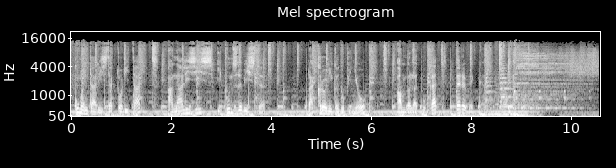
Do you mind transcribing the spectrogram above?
Comentaris d'actualitat, anàlisis i punts de vista. La crònica d'opinió amb l'advocat Pere Beca.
